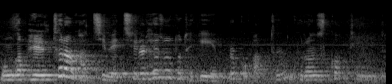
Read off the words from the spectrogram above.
뭔가 벨트랑 같이 매치를 해줘도 되게 예쁠 것 같은 그런 스커트입니다.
